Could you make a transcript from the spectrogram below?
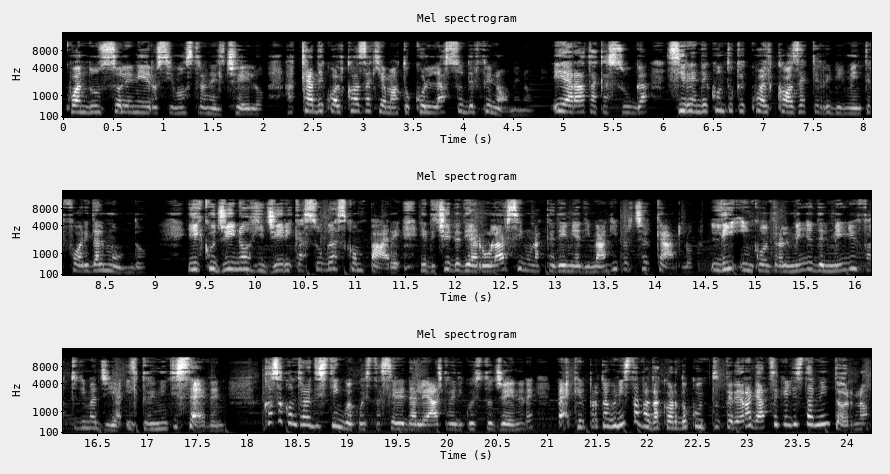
Quando un sole nero si mostra nel cielo, accade qualcosa chiamato collasso del fenomeno, e Arata Kasuga si rende conto che qualcosa è terribilmente fuori dal mondo. Il cugino Hijiri Kasuga scompare e decide di arruolarsi in un'accademia di maghi per cercarlo. Lì incontra il meglio del meglio in fatto di magia, il Trinity 7. Cosa contraddistingue questa serie dalle altre di questo genere? Beh, che il protagonista va d'accordo con tutte le ragazze che gli stanno intorno.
